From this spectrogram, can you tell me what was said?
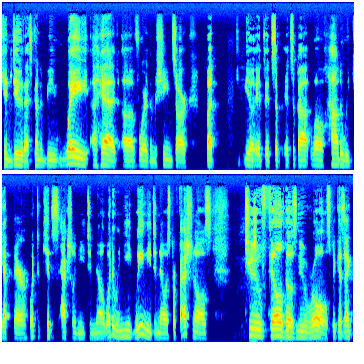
can do that's going to be way ahead of where the machines are. But you know it, it's a, it's about well how do we get there? What do kids actually need to know? What do we need we need to know as professionals to fill those new roles because like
